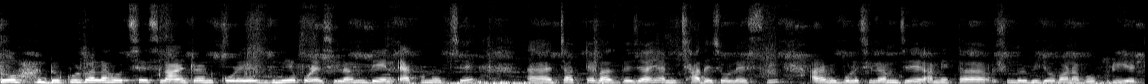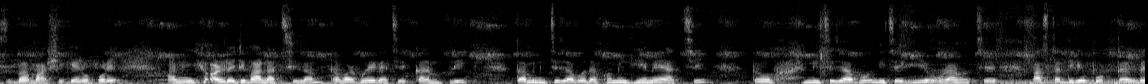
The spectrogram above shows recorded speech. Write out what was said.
তো দুপুরবেলা হচ্ছে স্নান টান করে ঘুমিয়ে পড়েছিলাম। দেন এখন হচ্ছে চারটে বাজতে যায়। আমি ছাদে চলে এসেছি। আর আমি বলেছিলাম যে, আমি একটা সুন্দর ভিডিও বানাবো পিরিয়ডস বা মাসিকের ওপরে। আমি অলরেডি বানাচ্ছিলাম। তো আমার হয়ে গেছে কমপ্লিট তো আমি নিচে যাব। দেখো আমি ঘেমে আছি। তো নিচে যাব, নিচে গিয়ে ওরা হচ্ছে পাঁচটার দিকে পড়তে আসবে।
